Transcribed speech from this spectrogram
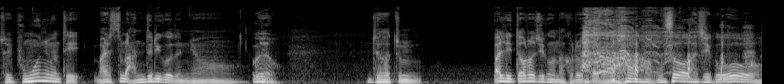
저희 부모님한테 말씀을 안 드리거든요. 왜요? 제가 좀 빨리 떨어지거나 그럴까봐 무서워가지고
